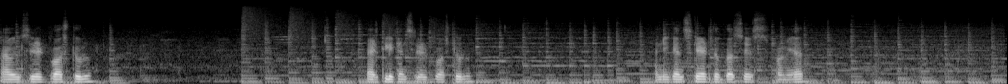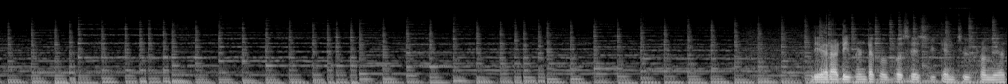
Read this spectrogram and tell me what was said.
I will select brush tool. Right click and select brush tool. And you can select the brushes from here there are different type of brushes you can choose from here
